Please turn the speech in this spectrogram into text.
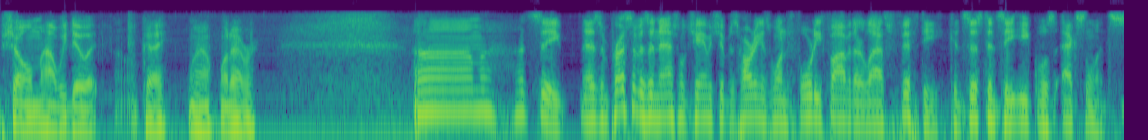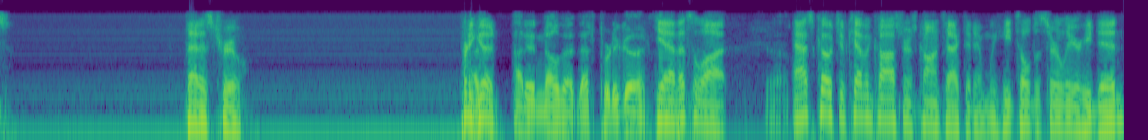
show them how we do it. Okay, well, whatever. Um, let's see. As impressive as a national championship as Harding has won 45 of their last 50. Consistency equals excellence. That is true. Pretty I- good. I didn't know that. That's pretty good. Yeah, that's a lot. Ask coach if Kevin Costner has contacted him. We, he told us earlier he did.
